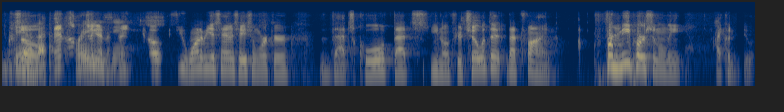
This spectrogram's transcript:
Damn, so that's crazy. and, you know, if you want to be a sanitation worker, that's cool. That's you know, if you're chill with it, that's fine. For me personally, I couldn't do it.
